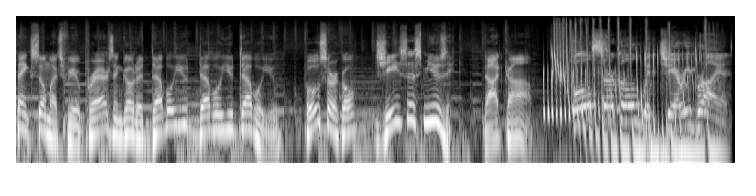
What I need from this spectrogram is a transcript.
Thanks so much for your prayers and go to www.fullcirclejesusmusic.com. Full Circle with Jerry Bryant.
